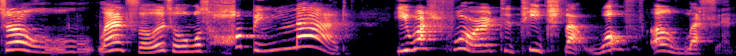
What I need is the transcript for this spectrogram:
Sir Lancelot was hopping mad. He rushed forward to teach that wolf a lesson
